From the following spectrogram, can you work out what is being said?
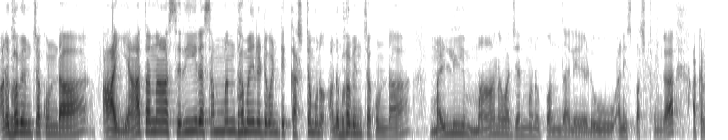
అనుభవించకుండా ఆ యాతన శరీర సంబంధమైనటువంటి కష్టమును అనుభవించకుండా మళ్ళీ మానవ జన్మను పొందలేడు అని స్పష్టంగా అక్కడ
